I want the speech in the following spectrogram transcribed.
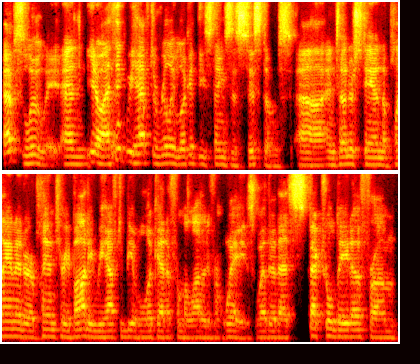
Absolutely. And you know i think we have to really look at these things as systems. Uh, and to understand a planet or a planetary body we have to be able to look at it from a lot of different ways whether that's spectral data from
